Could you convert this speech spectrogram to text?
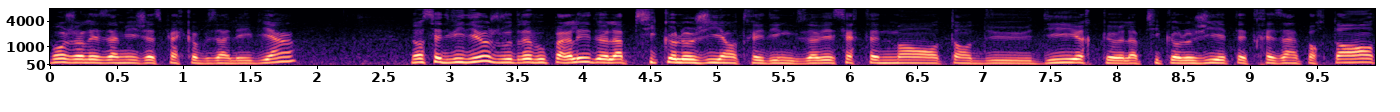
Bonjour les amis, j'espère que vous allez bien. Dans cette vidéo je voudrais vous parler de la psychologie en trading. Vous avez certainement entendu dire que la psychologie était très importante.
